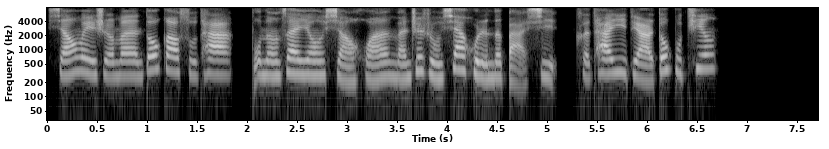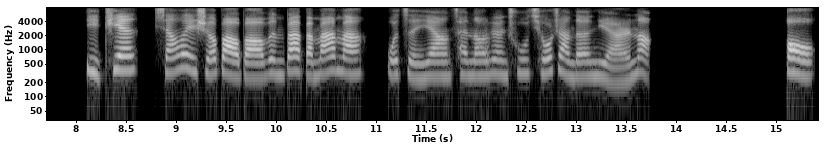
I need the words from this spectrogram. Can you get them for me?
响尾蛇们都告诉他，不能再用响环玩这种吓唬人的把戏。可他一点都不听。一天，响尾蛇宝宝问爸爸妈妈：“我怎样才能认出酋长的女儿呢？”哦，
